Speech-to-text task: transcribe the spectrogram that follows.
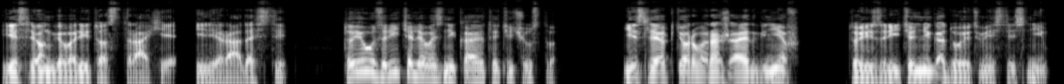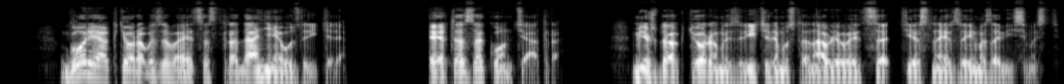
Если он говорит о страхе или радости, то и у зрителя возникают эти чувства. Если актер выражает гнев, то и зритель негодует вместе с ним. Горе актера вызывает сострадание у зрителя. Это закон театра. Между актером и зрителем устанавливается тесная взаимозависимость,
